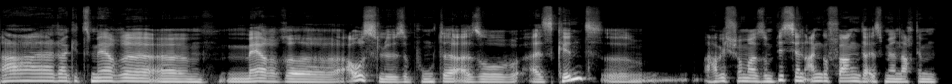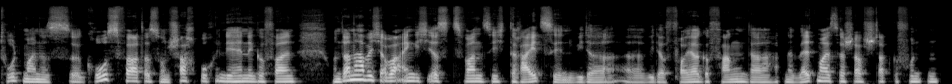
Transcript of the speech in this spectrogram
Ah, da gibt's mehrere, äh, mehrere Auslösepunkte. Also als Kind äh, habe ich schon mal so ein bisschen angefangen. Da ist mir nach dem Tod meines äh, Großvaters so ein Schachbuch in die Hände gefallen. Und dann habe ich aber eigentlich erst 2013 wieder, äh, wieder Feuer gefangen. Da hat eine Weltmeisterschaft stattgefunden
